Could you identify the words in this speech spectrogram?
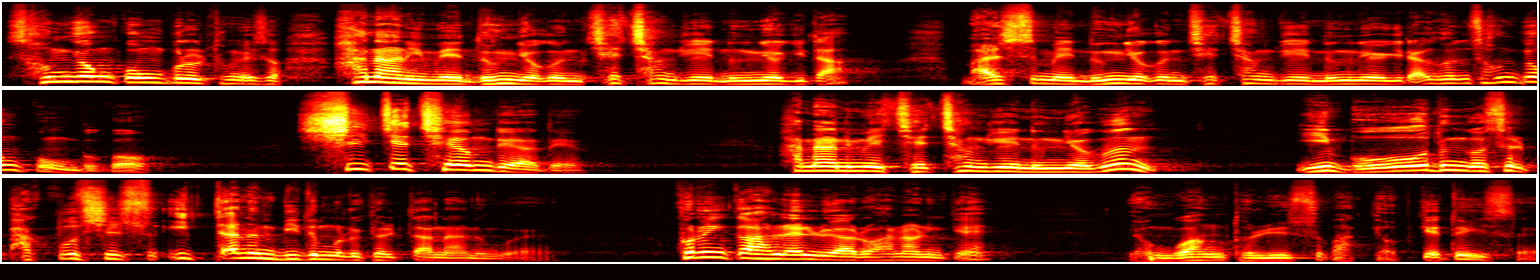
성경 공부를 통해서 하나님의 능력은 재창조의 능력이다. 말씀의 능력은 재창조의 능력이라 그건 성경 공부고 실제 체험돼야 돼요. 하나님의 재창조의 능력은 이 모든 것을 바꾸실 수 있다는 믿음으로 결단하는 거예요. 그러니까 할렐루야로 하나님께 영광 돌릴 수밖에 없게 돼 있어요.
